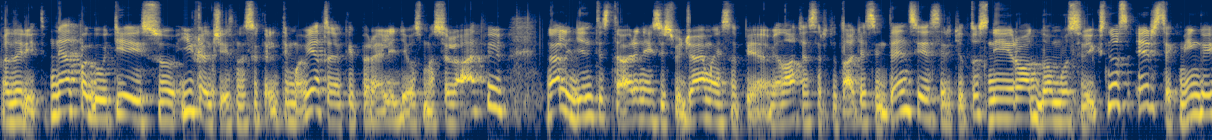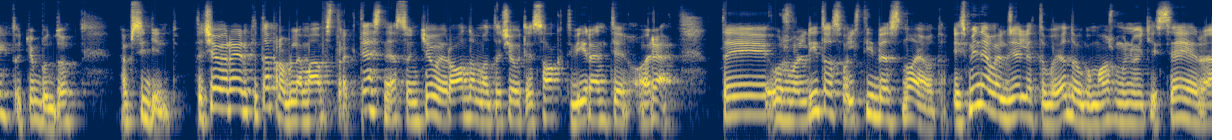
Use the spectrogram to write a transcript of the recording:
padaryti. Net pagautieji su įkalčiais nusikaltimo vietoje, kaip yra Lygijaus Masiulio atveju, gali gintis teoriniais išvedžiojimais apie vienokias ar kitokias intencijas ir kitus neįrodomus veiksnius ir sėkmingai tokiu būdu apsiginti. Tačiau yra ir kita problema abstraktesnė, sunkiau įrodoma, tačiau tiesiog tvyranti ore. Tai užvaldytos valstybės nuojauta. Teisminė valdžia Lietuvoje daugumo žmonių akise yra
